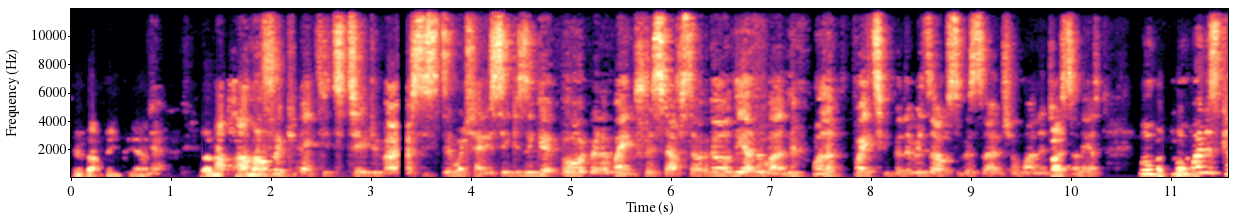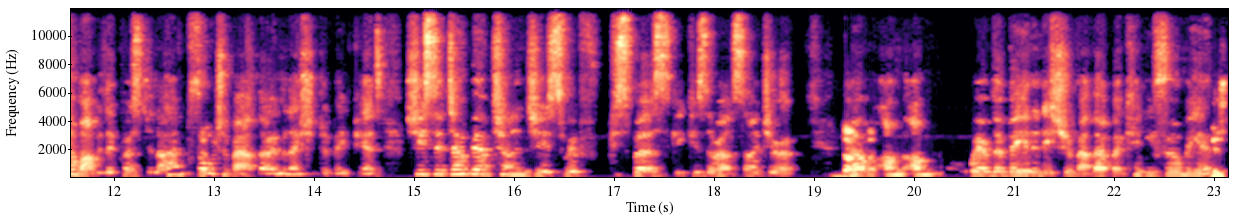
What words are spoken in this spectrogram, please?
through that vpn yeah. So I'm, I'm often connected to two devices simultaneously because I get bored when i wait for stuff, so I go on the other one while I'm waiting for the results of a search on one and do I, something else. Well, well, one has come up with a question I hadn't thought about though in relation to VPNs. She said, "Don't we have challenges with Kaspersky because they're outside Europe?" No, now, I'm, I'm aware of there being an issue about that, but can you fill me in? This,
